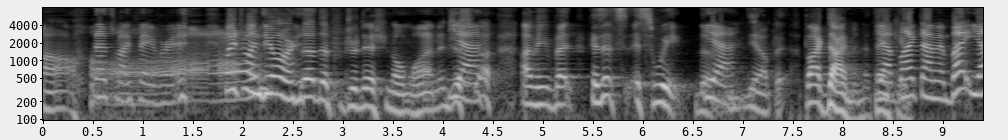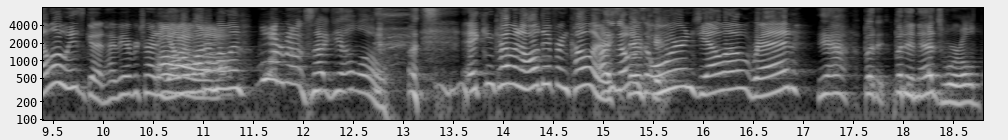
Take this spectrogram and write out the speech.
Oh, That's my favorite. Which one's yours? the, the traditional one. It just, Yeah. I mean, but because it's it's sweet. The- Yeah. You know, but black diamond. Thank yeah, you. black diamond. But yellow is good. Have you ever tried a yellow Oh, watermelon? Watermelon's not yellow. It can come in all different colors. I know There's it can. orange, yellow, red. yeah, but but in Ed's world,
